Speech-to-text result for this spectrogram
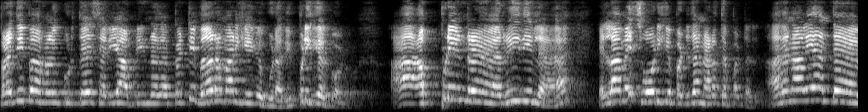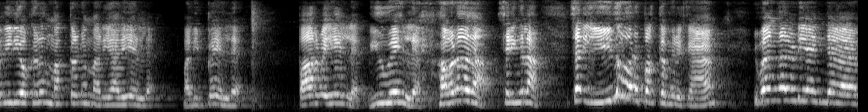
பிரதீப் அவர்களுக்கு கொடுத்தது சரியா அப்படின்றத பற்றி வேற மாதிரி கேட்கக்கூடாது. இப்படி கேட்கணும். அப்படின்ற ரீதியில் எல்லாமே சோடிக்கப்பட்டு தான் நடத்தப்பட்டது. அதனாலேயே அந்த வீடியோக்களுக்கு மக்களிடம் மரியாதையே இல்லை மதிப்பே இல்லை பார்வையே இல்லை வியூவே இல்லை. அவ்வளோதான் சரிங்களா? சரி இது ஒரு பக்கம் இருக்கேன் இவங்களுடைய இந்த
